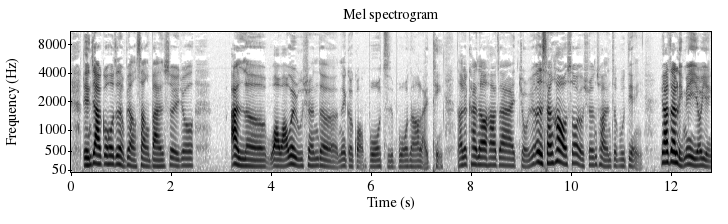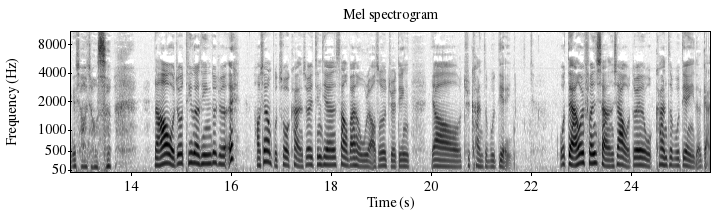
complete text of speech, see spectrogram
年假过后真的很不想上班，所以就。按了娃娃魏如萱的那个广播直播，然后来听，然后就看到他在九月二十三号的时候有宣传这部电影，因为他在里面也有演一个小角色，然后我就听了听，就觉得哎，好像不错看，所以今天上班很无聊的时候，就决定要去看这部电影。我等下会分享一下我对我看这部电影的感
